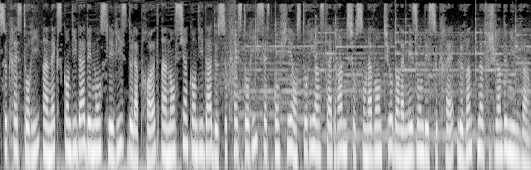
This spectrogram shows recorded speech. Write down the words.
Secret Story, un ex-candidat dénonce les vices de la prod, un ancien candidat de Secret Story s'est confié en story Instagram sur son aventure dans la Maison des Secrets, le 29 juin 2020.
